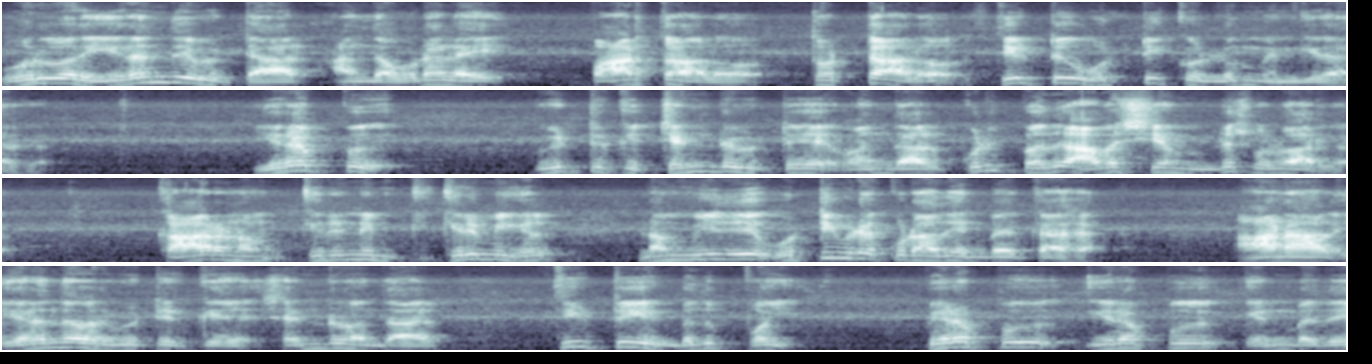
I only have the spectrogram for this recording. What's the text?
ஒருவர் இறந்து விட்டால் அந்த உடலை பார்த்தாலோ தொட்டாலோ தீட்டு ஒட்டி கொள்ளும் என்கிறார்கள். இறப்பு வீட்டுக்கு சென்றுவிட்டு வந்தால் குளிப்பது அவசியம் என்று சொல்வார்கள். காரணம் கிருமி கிருமிகள் நம் மீது ஒட்டிவிடக்கூடாது என்பதற்காக. ஆனால் இறந்தவர் வீட்டிற்கு சென்று வந்தால் தீட்டு என்பது பொய். பிறப்பு இறப்பு என்பது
